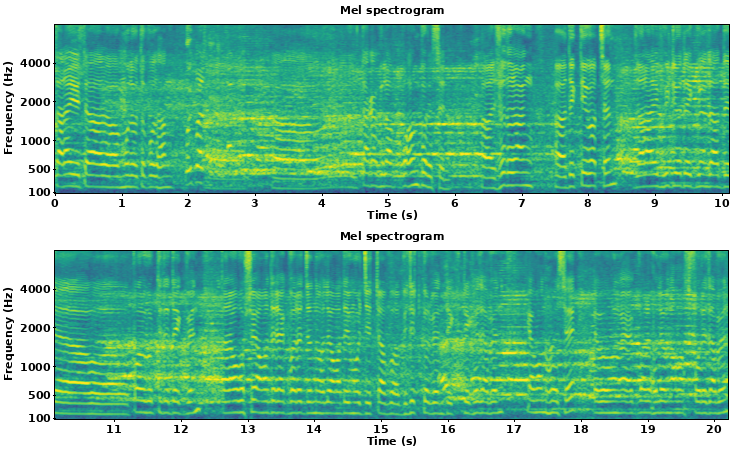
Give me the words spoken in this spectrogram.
তারাই এটা মূলত প্রধান টাকাগুলো বহন করেছেন। সুতরাং দেখতেই পাচ্ছেন যারা এই ভিডিও দেখবেন যারা পরবর্তীতে দেখবেন তারা অবশ্যই আমাদের একবারের জন্য হলে আমাদের মসজিদটা ভিজিট করবেন দেখ- যাবেন কেমন হয়েছে এবং একবার হলেও নামাজ পড়ে যাবেন।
